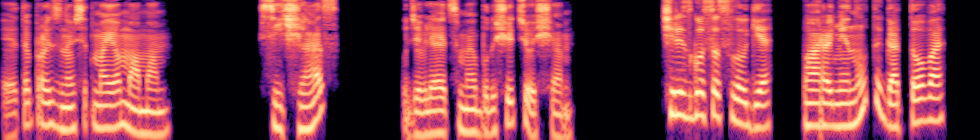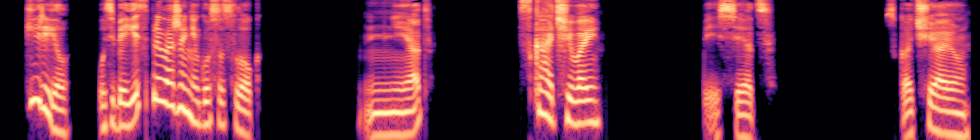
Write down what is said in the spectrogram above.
Это произносит моя мама. Сейчас? Удивляется моя будущая теща. Через госуслуги. Пара минут и готово. Кирилл, у тебя есть приложение госуслуг? Нет. Скачивай. Песец. Скачаю,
